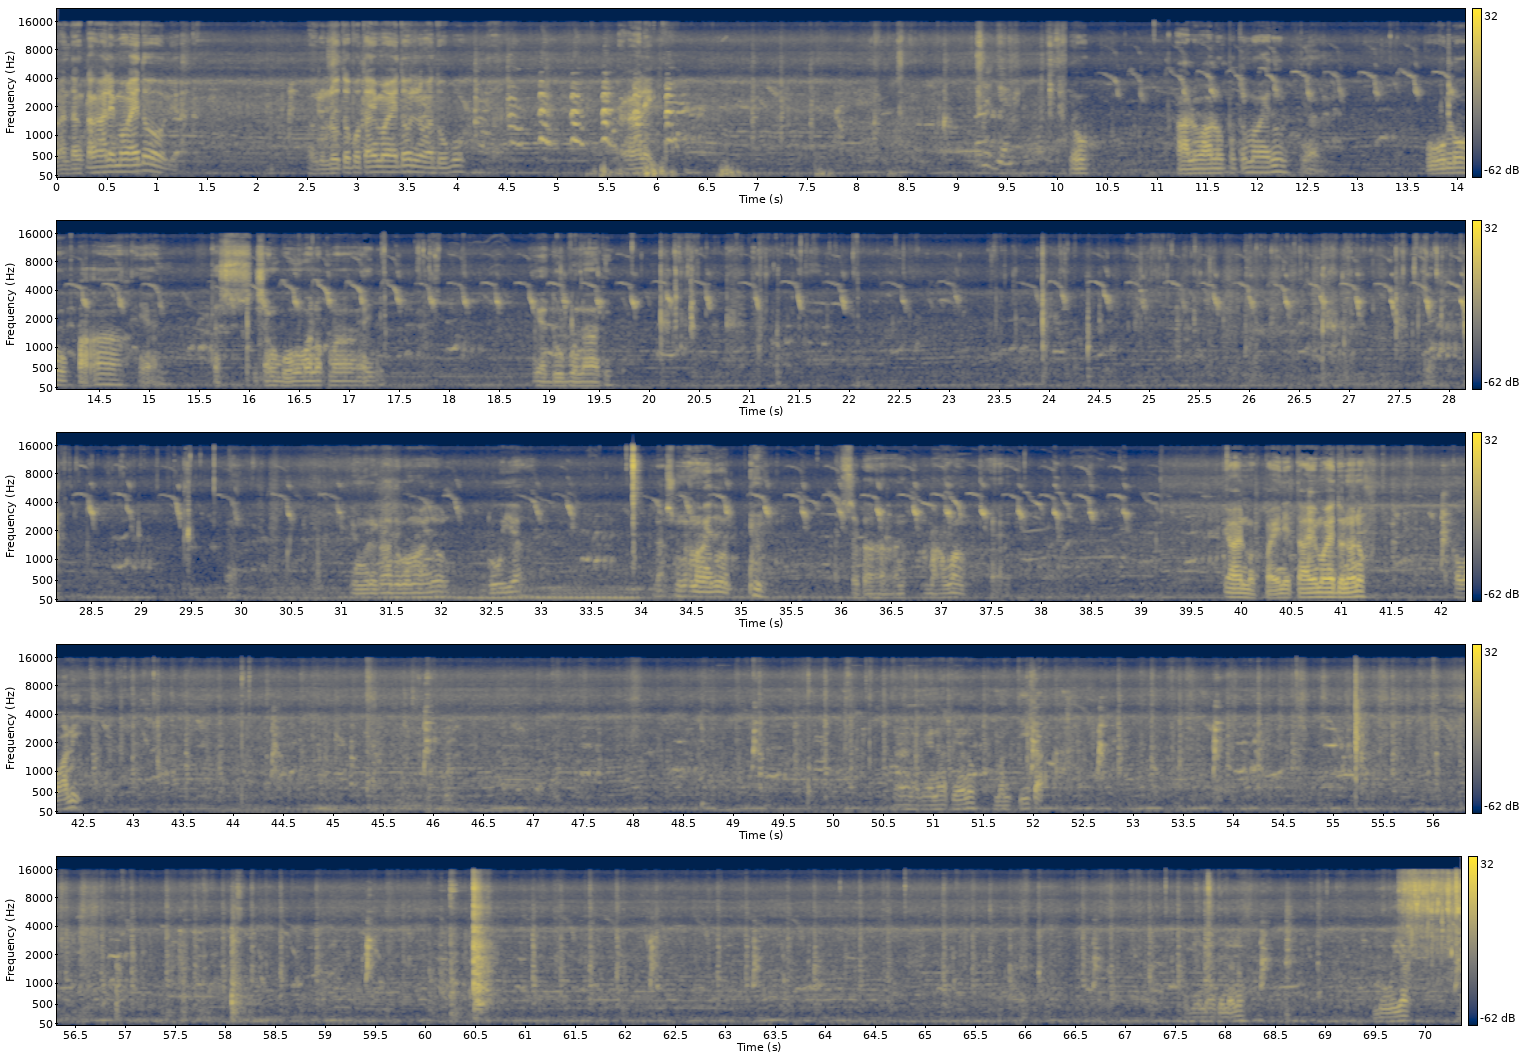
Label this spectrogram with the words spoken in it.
Magandang tanghali mga idol. Magluluto po tayo mga idol ng adobo. Tanghali. Ano? Oh. Halo-halo po ito mga idol. Yan. Ulo, paa, yan. Tapos isang buong manok mga idol. I-adobo natin. Yung regado ko mga idol. Luya. Laso na mga idol. At saka ano, bawang. Yan. Yan, magpainit tayo mga idol ano. Kawali. Yan, lagyan natin ano, mantika.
